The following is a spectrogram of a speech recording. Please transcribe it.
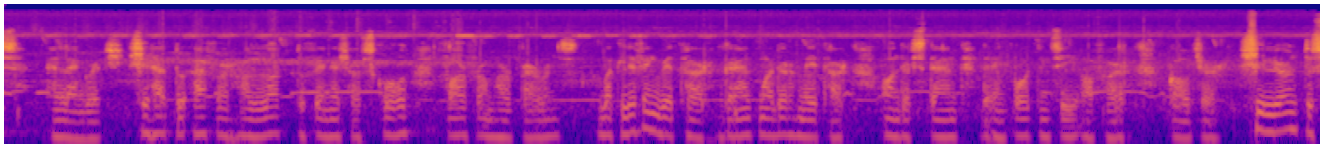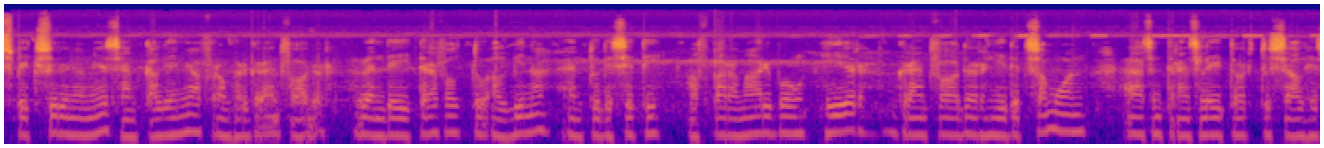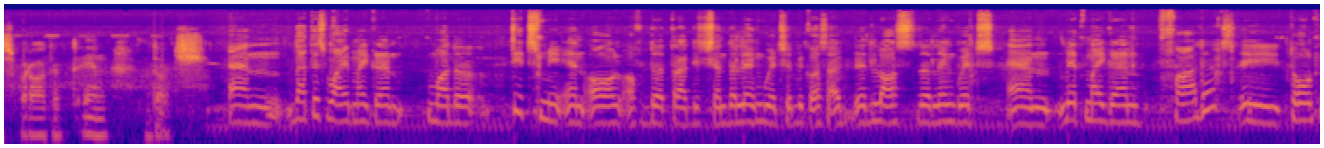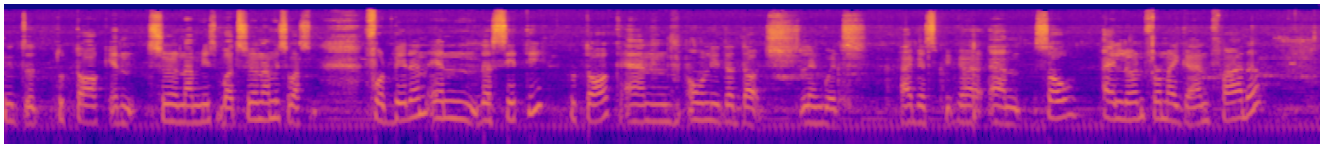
and language. She had to effort a lot to finish her school far from her parents, but living with her grandmother made her understand the importance of her culture. She learned to speak Surinamese and Kalenia from her grandfather. When they traveled to Albina and to the city of Paramaribo, here grandfather needed someone as a translator to sell his product in Dutch. And that is why my grandmother teach me in all of the tradition, the language, because I lost the language. And with my grandfather, he told me to, to talk in Surinamese, but Surinamese was forbidden in the city to talk, and only the Dutch language I've a speaker And so I learned from my grandfather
